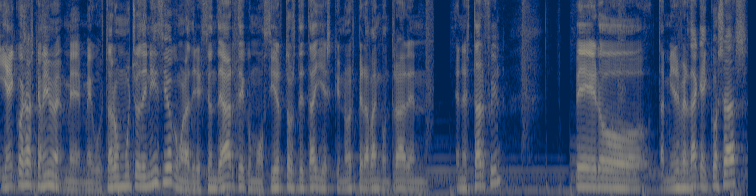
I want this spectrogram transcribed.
Y hay cosas que a mí me, me- me gustaron mucho de inicio, como la dirección de arte, como ciertos detalles que no esperaba encontrar en, en Starfield. Pero también es verdad que hay cosas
